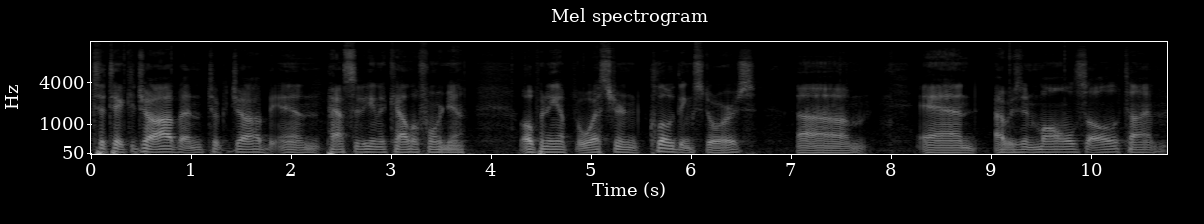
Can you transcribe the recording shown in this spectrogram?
to take a job and took a job in Pasadena, California, opening up Western clothing stores. Um, and I was in malls all the time.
